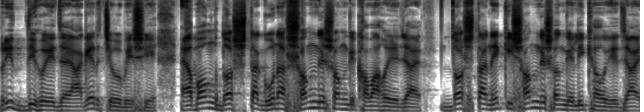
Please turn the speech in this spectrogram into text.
বৃদ্ধি হয়ে যায়। আগের চেয়েও বেশি। এবং দশটা গুণা সঙ্গে সঙ্গে ক্ষমা হয়ে যায়। দশটা নেকি সঙ্গে সঙ্গে লিখা হয়ে যায়।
